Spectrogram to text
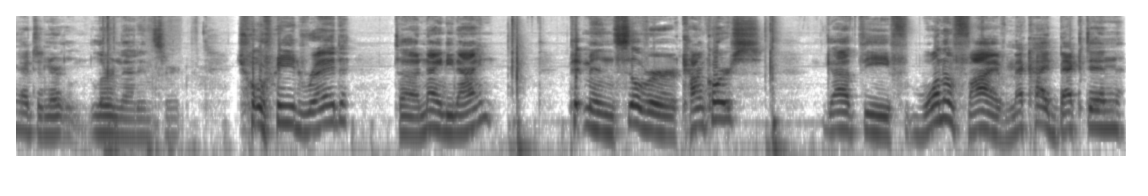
I had to ner- learn that insert. Joe Reed red to 99. Pittman silver concourse. Got the one of five Mekhi Becton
